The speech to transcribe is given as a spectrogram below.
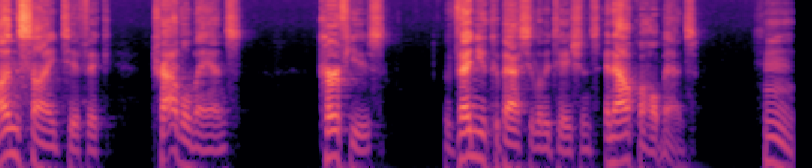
unscientific travel bans, curfews, venue capacity limitations, and alcohol bans. Hmm.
